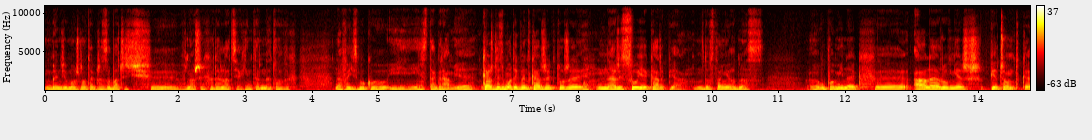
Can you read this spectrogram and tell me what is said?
będzie można także zobaczyć y, w naszych relacjach internetowych na Facebooku i Instagramie. Każdy z młodych wędkarzy, który narysuje karpia, dostanie od nas upominek, e, ale również pieczątkę.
